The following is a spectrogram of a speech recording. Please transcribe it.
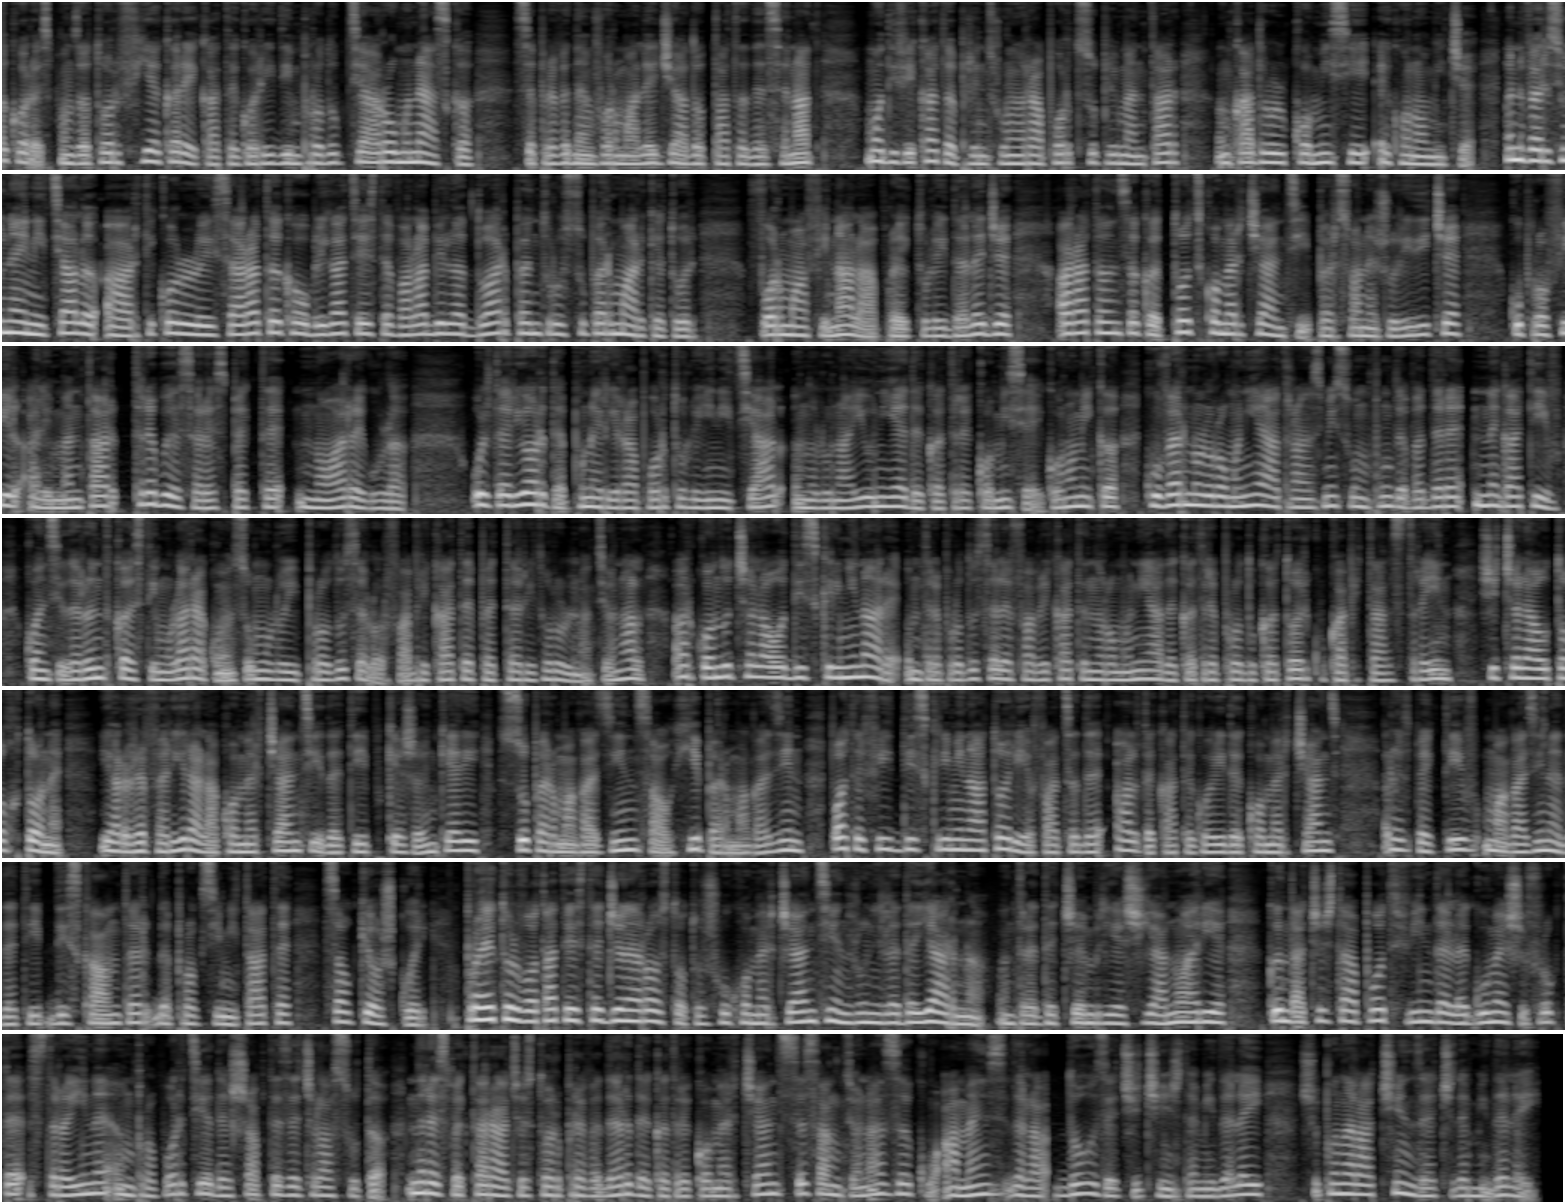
51% corespunzător fiecarei categorii din producția românească, se prevede în forma legii adoptată de Senat, modificată printr-un raport suplimentar în cadrul Comisiei Economice. În versiunea inițială a articolului se arată că obligația este valabilă doar pentru supermarketuri. Forma finală a proiectului de lege arată însă că toți comercianții, persoane juridice, cu profil alimentar trebuie să respecte noua regulă. Ulterior depunerii raportului inițial, în luna iunie de către Comisia Economică, Guvernul României a transmis un punct de vedere negativ, considerând că stimularea consumului produselor fabricate pe teritoriul național ar conduce la o discriminare între produsele fabricate în România de către producători cu capital străin și cele autohtone, iar referirea la comercianții de tip cash and carry, supermagazin sau hipermagazin poate fi discriminatorie față de alte categorii de comercianți, respectiv magazine de tip discounter, de proximitate sau chioșcuri. Proiectul votat este generos generos totuși cu comercianții în lunile de iarnă, între decembrie și ianuarie, când aceștia pot vinde legume și fructe străine în proporție de 70%. Nerespectarea acestor prevederi de către comercianți se sancționează cu amenzi de la 25.000 de lei și până la 50.000 de lei.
